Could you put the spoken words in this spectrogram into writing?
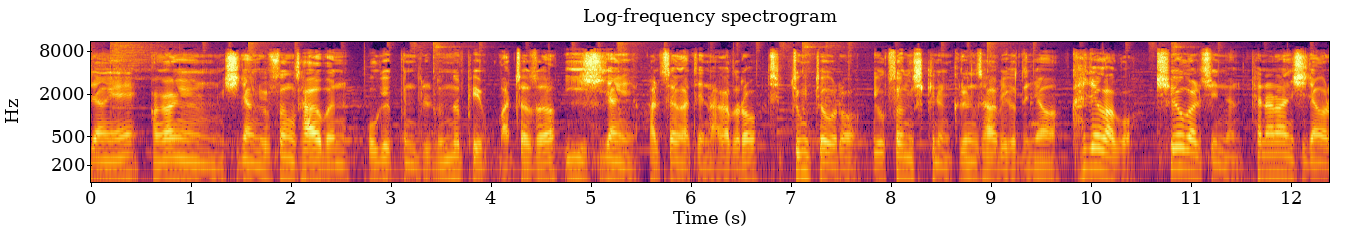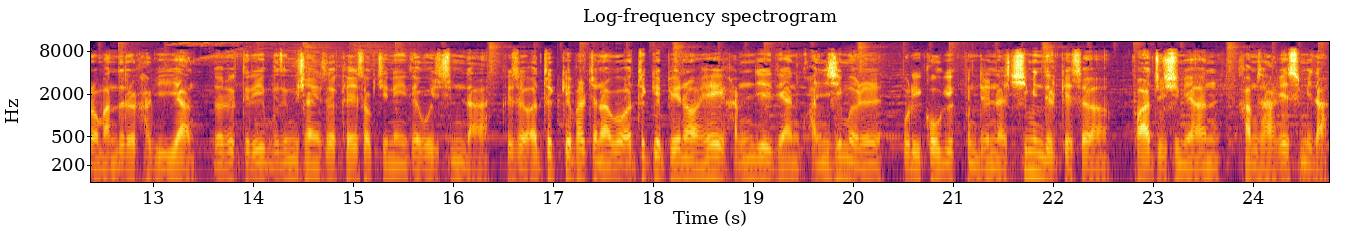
시장의 관광형 시장 육성 사업은 고객분들 눈높이 맞춰서 이 시장이 활성화돼 나가도록 집중적으로 육성시키는 그런 사업이거든요. 쾌적하고 쉬어갈 수 있는 편안한 시장으로 만들어 가기 위한 노력들이 무등시장에서 계속 진행이 되고 있습니다. 그래서 어떻게 발전하고 어떻게 변화해 가는지에 대한 관심을 우리 고객분들이나 시민들께서 봐주시면 감사하겠습니다.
